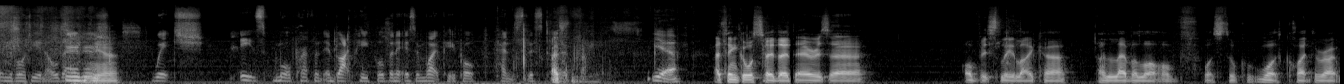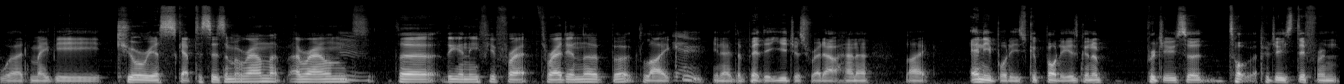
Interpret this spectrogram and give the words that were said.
in the body in old age, mm-hmm. Yeah. which is more prevalent in black people than it is in white people. Hence this I kind th- of Yeah. I think also that there is a obviously like a a level of what's still what's quite the right word? Maybe curious skepticism around that around Mm. the the Anifia thread, thread in the book. Like Yeah. Mm. you know the bit that you just read out, Hannah. Like anybody's good body is going to produce a to- produce different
